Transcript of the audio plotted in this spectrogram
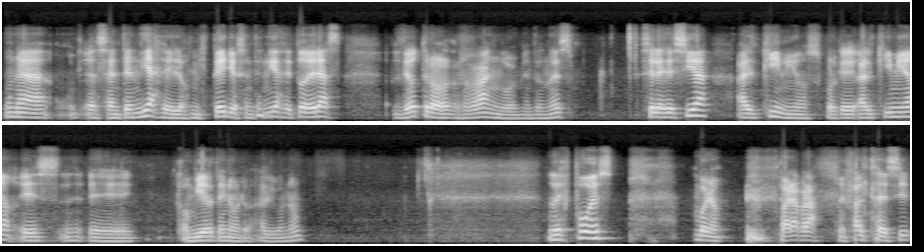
una. O sea, entendías de los misterios, entendías de todo, eras de otro rango, ¿me entendés? Se les decía alquimios, porque alquimia es eh, convierte en oro, algo, ¿no? Después, bueno, para, para, me falta decir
